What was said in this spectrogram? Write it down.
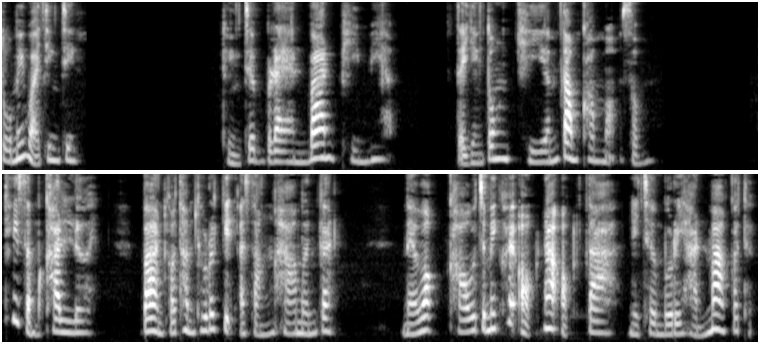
ตัวไม่ไหวจริงๆ ถึงจะแบรนด์บ้านพรีเมียม แต่ยังต้องเขียมตามความเหมาะสม ที่สำคัญเลย บ้านเขาทำธุรกิจอสังหาเหมือนกัน แม้ว่าเขาจะไม่ค่อยออกหน้าออกตาในเชิงบริหารมากก็เถอะ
